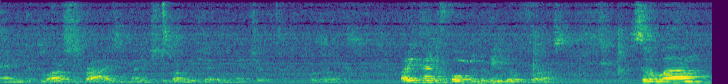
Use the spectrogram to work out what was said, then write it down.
and to our surprise, we managed to publish that in Nature Photonics. But it kind of opened the window for us. So um,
